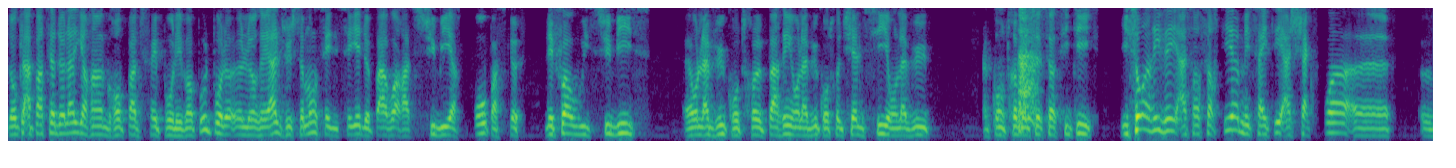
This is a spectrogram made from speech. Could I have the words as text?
Donc à partir de là, il y aura un grand pas de fait pour Liverpool. Pour le, Real, justement, c'est d'essayer de ne pas avoir à subir trop parce que les fois où ils subissent, euh, on l'a vu contre Paris, on l'a vu contre Chelsea, on l'a vu contre Manchester City, ils sont arrivés à s'en sortir, mais ça a été à chaque fois euh, euh,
